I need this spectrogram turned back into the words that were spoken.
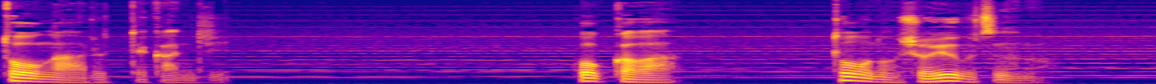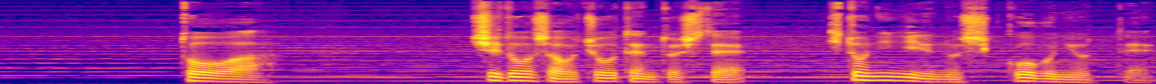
党があるって感じ。国家は党の所有物なの。党は指導者を頂点として一握りの執行部によって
